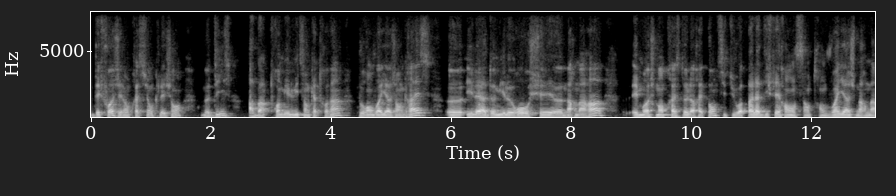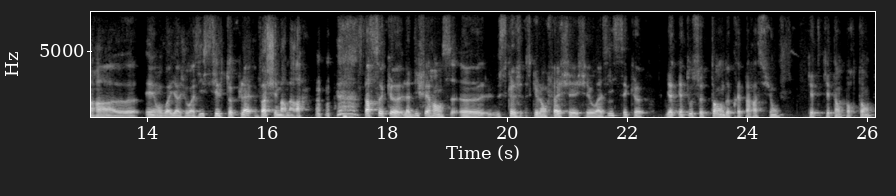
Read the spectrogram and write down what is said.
des fois, j'ai l'impression que les gens me disent Ah ben, 3880 pour un voyage en Grèce, euh, il est à 2000 euros chez euh, Marmara. Et moi, je m'empresse de leur répondre, si tu vois pas la différence entre un voyage Marmara euh, et un voyage Oasis, s'il te plaît, va chez Marmara. Parce que la différence, euh, ce que, ce que l'on fait chez, chez Oasis, c'est qu'il y, a, y a tout ce temps de préparation qui est, important.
